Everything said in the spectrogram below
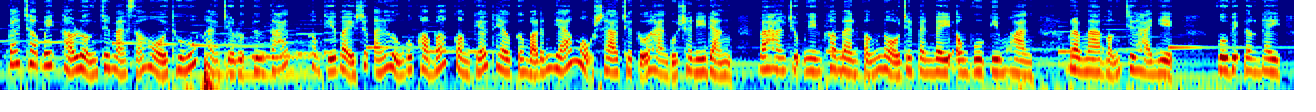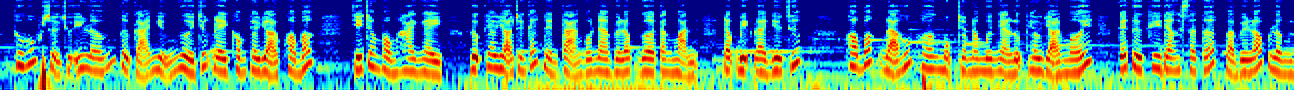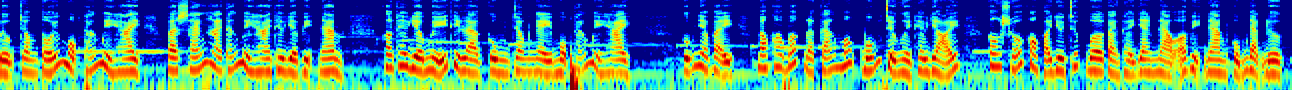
Các topic thảo luận trên mạng xã hội thu hút hàng triệu lượt tương tác. Không chỉ vậy, sức ảnh hưởng của Khoa còn kéo theo cơn bão đánh giá một sao cho cửa hàng của Sunny Đặng và hàng chục nghìn comment phẫn nộ trên fanpage ông vua Kim Hoàng. Drama vẫn chưa hạ nhiệt. Vụ việc lần này thu hút sự chú ý lớn từ cả những người trước đây không theo dõi Khoa Bất. Chỉ trong vòng 2 ngày, lượt theo dõi trên các nền tảng của nam vlogger tăng mạnh, đặc biệt là YouTube. Khoa Bất đã hút hơn 150.000 lượt theo dõi mới kể từ khi đăng status và vlog lần lượt trong tối 1 tháng 12 và sáng 2 tháng 12 theo giờ Việt Nam. Còn theo giờ Mỹ thì là cùng trong ngày 1 tháng 12. Cũng như vậy mà Khoa Bất đã cán mốc 4 triệu người theo dõi, con số không phải YouTuber toàn thời gian nào ở Việt Nam cũng đạt được.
